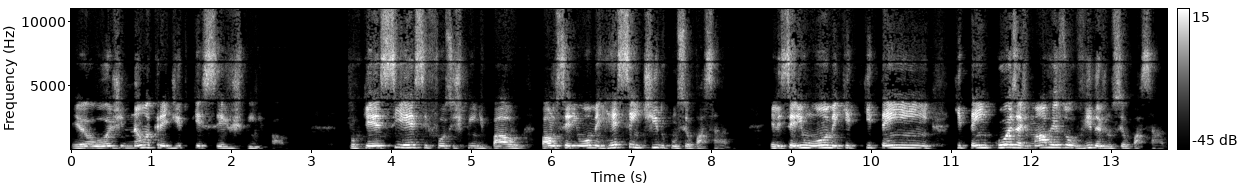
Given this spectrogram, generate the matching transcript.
eu hoje não acredito que esse seja o espinho de Paulo. Porque se esse fosse o espinho de Paulo, Paulo seria um homem ressentido com o seu passado. Ele seria um homem que, que, tem, que tem coisas mal resolvidas no seu passado.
